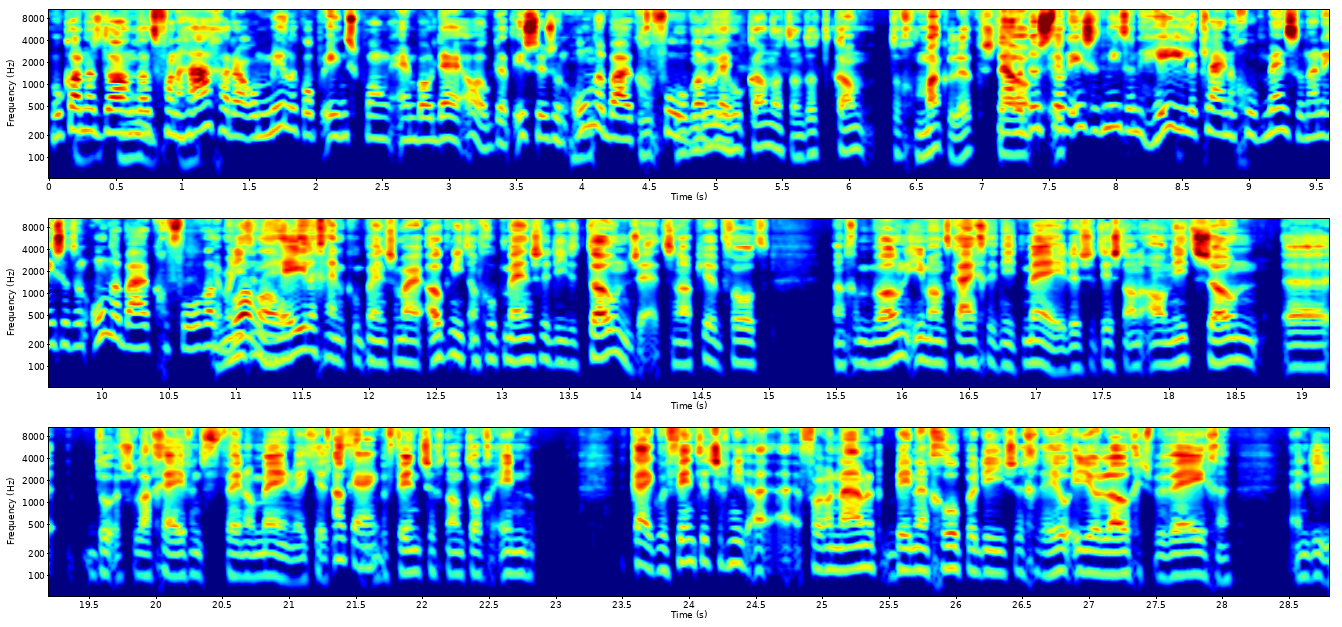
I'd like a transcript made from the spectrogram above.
Hoe kan het dan dat Van Haga daar onmiddellijk op insprong en Baudet ook? Dat is dus een onderbuikgevoel. Hoe, hoe, je, kan dat dan? Dat kan toch makkelijk? Stel, nou, dus dan ik- is het niet een hele kleine groep mensen. Dan is het een onderbuikgevoel wat Ja, maar niet een hele kleine groep mensen, maar ook niet een groep mensen die de toon zet. Snap je? Bijvoorbeeld, een gewoon iemand krijgt het niet mee. Dus het is dan al niet zo'n eh, doorslaggevend fenomeen. Weet je, het bevindt zich dan toch in. Kijk, bevindt het zich niet eh, eh, voornamelijk binnen groepen die zich heel ideologisch bewegen. En die,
